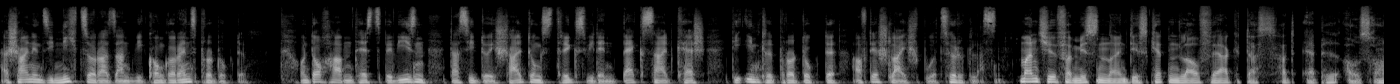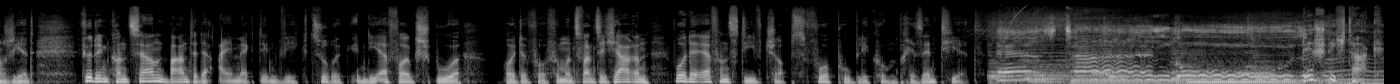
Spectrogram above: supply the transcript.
erscheinen sie nicht so rasant wie Konkurrenzprodukte. Und doch haben Tests bewiesen, dass sie durch Schaltungstricks wie den Backside Cache die Intel-Produkte auf der Schleichspur zurücklassen. Manche vermissen ein Diskettenlaufwerk, das hat Apple ausrangiert. Für den Konzern bahnte der iMac den Weg zurück in die Erfolgsspur. Heute vor 25 Jahren wurde er von Steve Jobs vor Publikum präsentiert. Der Stichtag.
